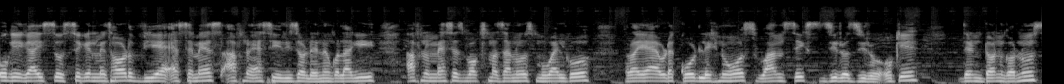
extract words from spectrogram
okay guys so second method via SMS आफ्नो एससी रिजल्ट हेर्नको लागि। आफ्नो मेसेज बक्समा जानुहोस् मोबाइलको र यहाँ एउटा कोड लेख्नुहोस् one six zero zero okay then done गर्नुहोस्।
